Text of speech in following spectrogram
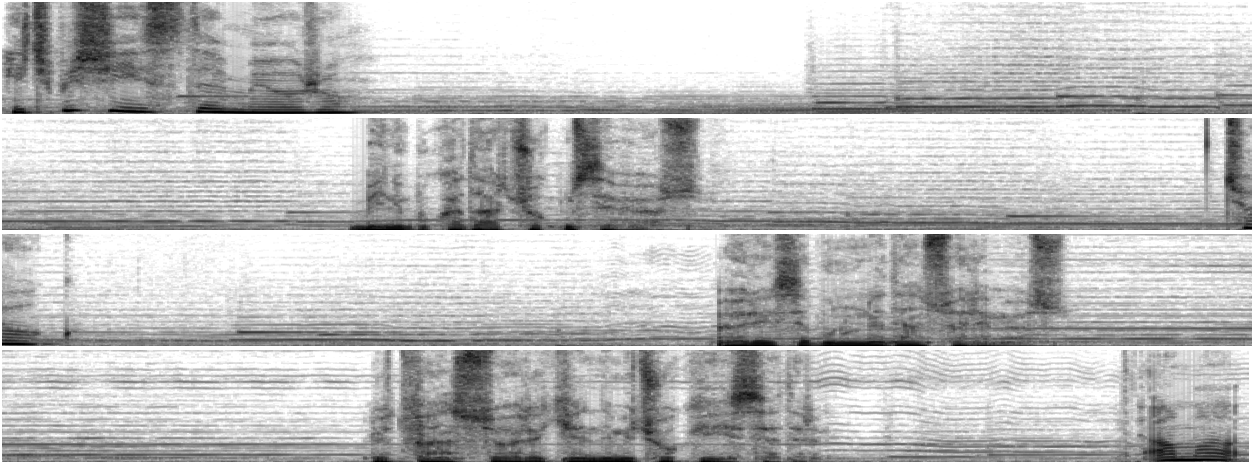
hiçbir şey istemiyorum. Beni bu kadar çok mu seviyorsun? Çok. Öyleyse bunu neden söylemiyorsun? Lütfen söyle kendimi çok iyi hissederim. Ama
